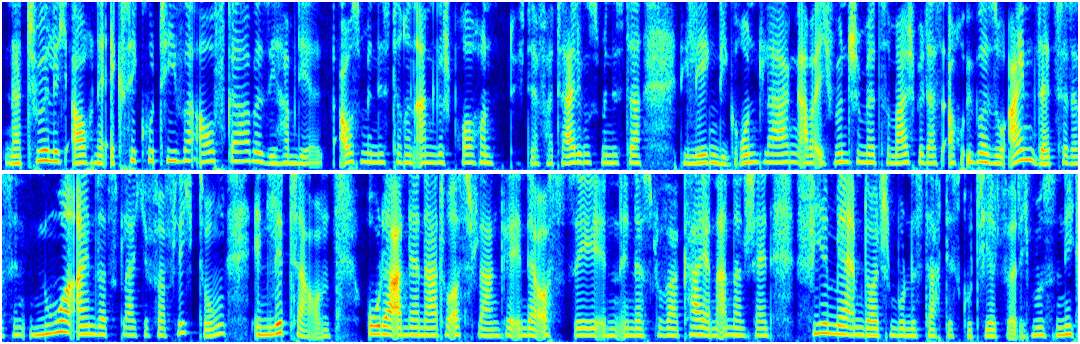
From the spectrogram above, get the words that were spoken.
natürlich auch eine exekutive Aufgabe. Sie haben die Außenministerin angesprochen, durch der Verteidigungsminister, die legen die Grundlagen. Aber ich wünsche mir zum Beispiel, dass auch über so Einsätze, das sind nur einsatzgleiche Verpflichtungen in Litauen oder an der NATO-Ostflanke, in der Ostsee, in, in der Slowakei, an anderen Stellen, viel mehr im Deutschen Bundestag diskutiert wird. Ich muss nicht,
